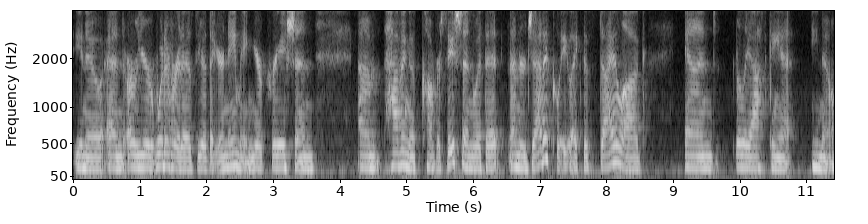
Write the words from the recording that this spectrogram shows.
you know, and or your whatever it is you're that you're naming, your creation, um, having a conversation with it energetically, like this dialogue, and really asking it, you know,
